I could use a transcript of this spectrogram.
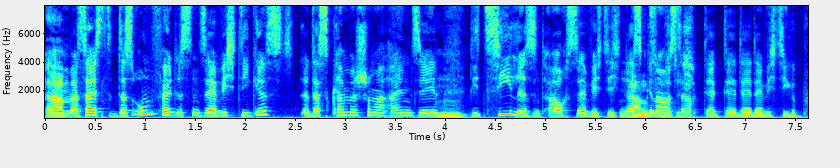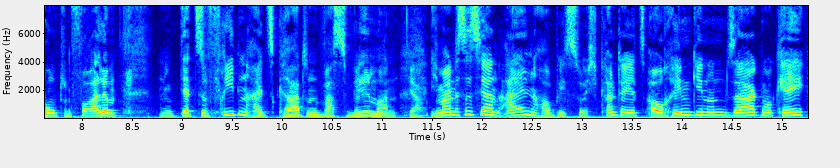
Ähm, das heißt, das Umfeld ist ein sehr wichtiges, das können wir schon mal einsehen. Mhm. Die Ziele sind auch sehr wichtig. Und das Ganz genau wichtig. ist auch der, der, der, der wichtige Punkt. Und vor allem der Zufriedenheitsgrad und was will man. Ja. Ich meine, das ist ja in allen Hobbys so. Ich könnte jetzt auch hingehen und sagen, okay, hm,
